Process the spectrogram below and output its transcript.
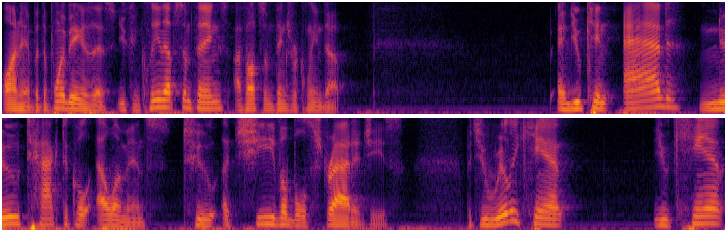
on him. But the point being is this you can clean up some things. I thought some things were cleaned up. And you can add new tactical elements to achievable strategies. But you really can't you can't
